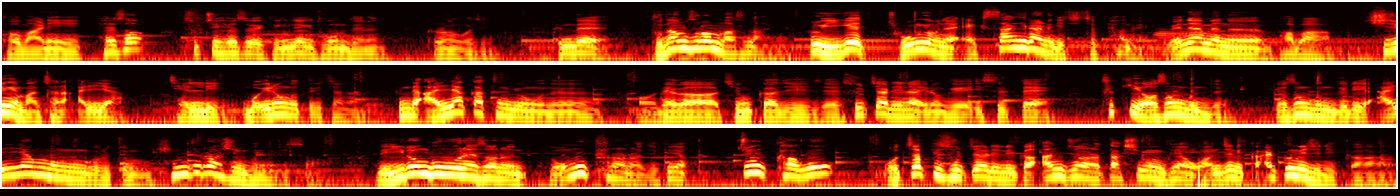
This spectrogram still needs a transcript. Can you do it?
더 많이 해서 숙취 해소에 굉장히 도움되는 그런 거지. 근데 부담스러운 맛은 아니야. 그리고 이게 좋은 게 뭐냐 액상이라는 게 진짜 편해. 왜냐면은 봐봐 시중에 많잖아 알약. 젤리 뭐 이런 것들 있잖아 근데 알약 같은 경우는 어, 내가 지금까지 이제 술자리나 이런 게 있을 때 특히 여성분들 여성분들이 알약 먹는 거를 좀 힘들어 하시는 분들이 있어 근데 이런 부분에서는 너무 편안하지 그냥 쭉 하고 어차피 술자리니까 안주 하나 딱 씹으면 그냥 완전히 깔끔해지니까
